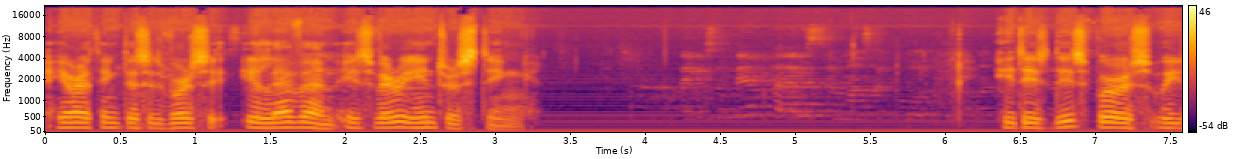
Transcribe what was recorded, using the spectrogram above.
Here, I think this is verse 11, is very interesting. It is this verse we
